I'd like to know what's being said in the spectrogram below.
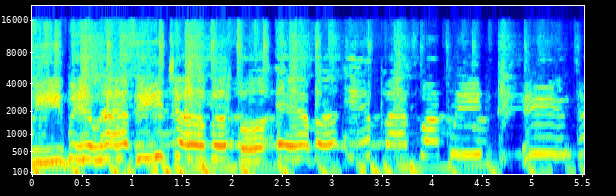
We will have each other forever if that's what we intend.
